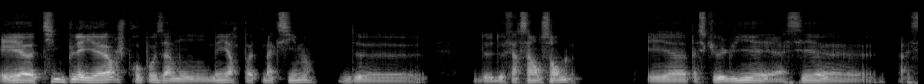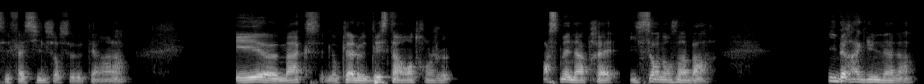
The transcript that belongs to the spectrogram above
Et euh, team player, je propose à mon meilleur pote Maxime de, de, de faire ça ensemble et euh, parce que lui est assez, euh, assez facile sur ce terrain-là. Et euh, Max, donc là, le destin rentre en jeu. Trois semaines après, il sort dans un bar. Il drague une nana.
